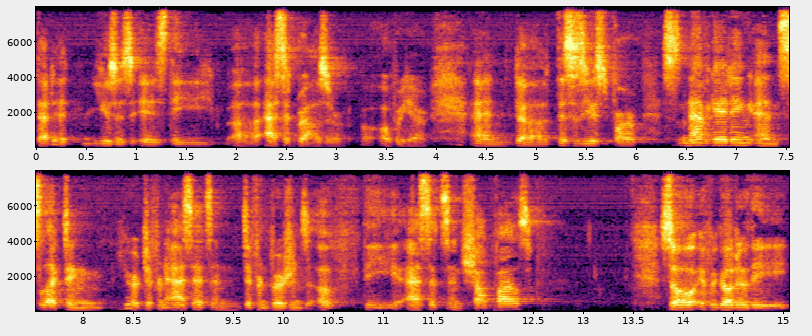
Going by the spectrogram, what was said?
that it uses is the uh, asset browser over here. And uh, this is used for navigating and selecting your different assets and different versions of the assets and shot files. So if we go to the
